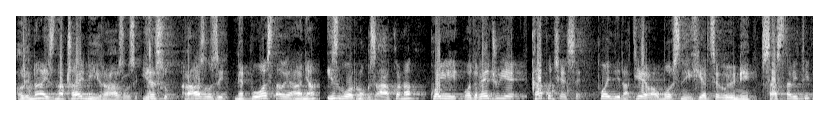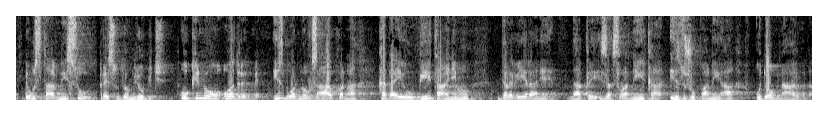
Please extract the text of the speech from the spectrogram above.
Ali najznačajniji razlozi jesu razlozi nepostojanja izbornog zakona koji određuje kako će se pojedina tijela u Bosni i Hercegovini sastaviti. Ustavni sud presudom Ljubić ukinuo odredbe izbornog zakona kada je u pitanju delegiranje dakle, izaslanika iz županija u Dom naroda.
